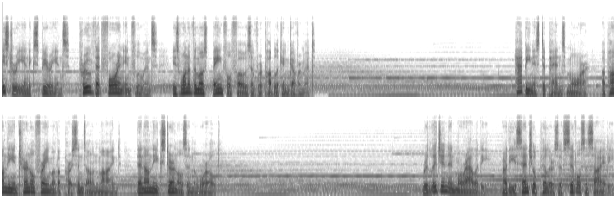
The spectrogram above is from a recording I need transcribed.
History and experience prove that foreign influence is one of the most baneful foes of Republican government. Happiness depends more upon the internal frame of a person's own mind than on the externals in the world. Religion and morality are the essential pillars of civil society.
